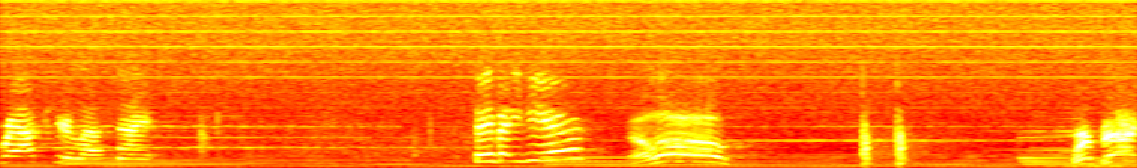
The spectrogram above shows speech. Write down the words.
wrap here last night. Is anybody here? Hello? We're back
